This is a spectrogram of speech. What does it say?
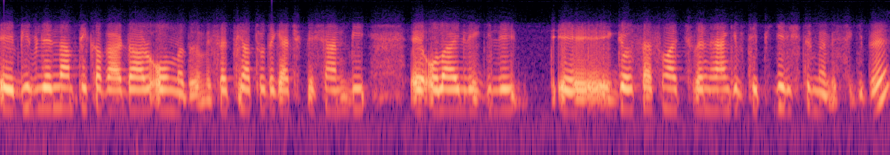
e, birbirlerinden pek haberdar olmadığı mesela tiyatroda gerçekleşen bir e, olayla ilgili e, görsel sanatçıların herhangi bir tepki geliştirmemesi gibi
